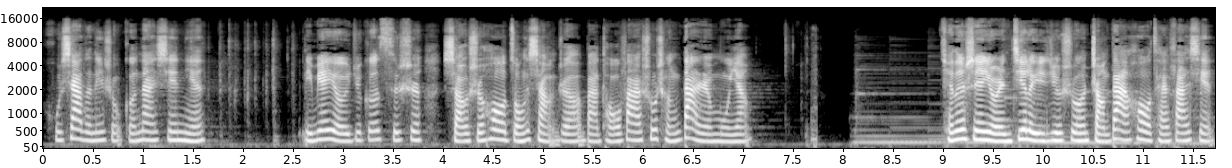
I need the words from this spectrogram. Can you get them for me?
胡夏的那首歌《那些年》，里面有一句歌词是：小时候总想着把头发梳成大人模样。前段时间有人接了一句说，长大后才发现，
